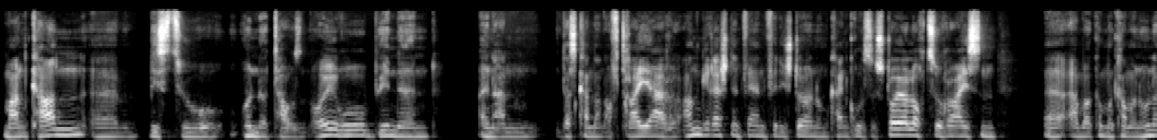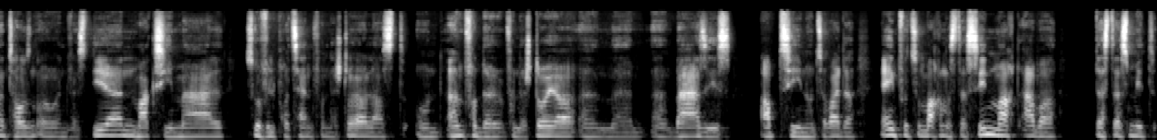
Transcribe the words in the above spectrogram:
man kann äh, bis zu 100.000 Euro binnen einem, das kann dann auf drei Jahre angerechnet werden für die Steuern, um kein großes Steuerloch zu reißen. Äh, aber man, kann man 100.000 Euro investieren, maximal so viel Prozent von der Steuerlast und äh, von der, von der Steuerbasis ähm, äh, abziehen und so weiter. Irgendwo zu machen, dass das Sinn macht, aber dass das mit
